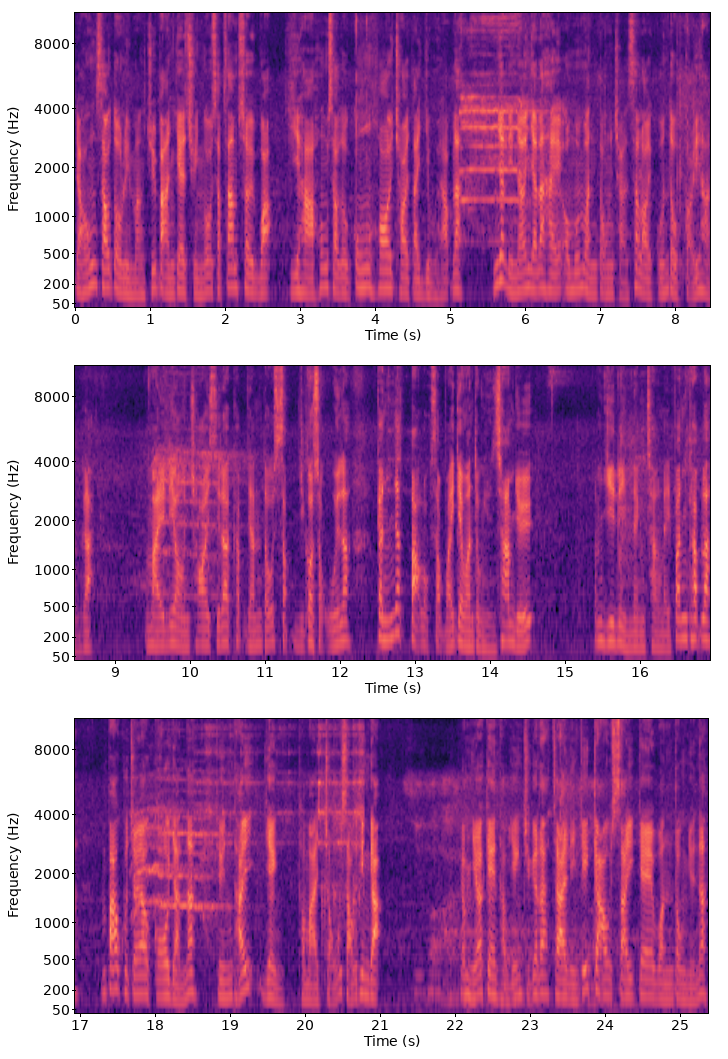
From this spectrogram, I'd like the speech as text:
由空手道聯盟主辦嘅全澳十三歲或以下空手道公開賽第二回合啦，咁一連兩日咧喺澳門運動場室內管道舉行㗎。咁喺呢項賽事啦，吸引到十二個屬會啦，近一百六十位嘅運動員參與。咁以年齡層嚟分級啦，咁包括咗有個人啦、團體、型同埋組手添㗎。咁而家鏡頭影住嘅呢，就係年紀較細嘅運動員啦，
